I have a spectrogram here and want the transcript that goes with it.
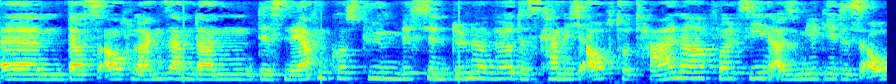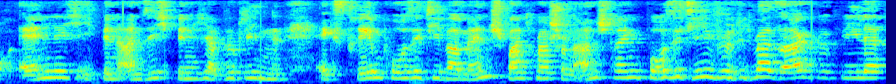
ähm, dass auch langsam dann das Nervenkostüm ein bisschen dünner wird, das kann ich auch total nachvollziehen. Also mir geht es auch ähnlich. Ich bin an sich bin ich ja wirklich ein extrem positiver Mensch, manchmal schon anstrengend positiv, würde ich mal sagen für viele.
